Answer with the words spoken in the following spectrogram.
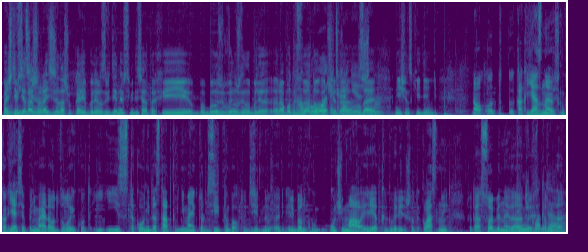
почти все наши родители нашего поколения были разведены в 70-х и были вынуждены были работать, сюда до Работать, ночи, да, за нищенские деньги. Ну, вот э, как я знаю, с- как я себя понимаю, да, вот эту логику, вот и- из такого недостатка внимания, который действительно был, то действительно ребенку очень мало и редко говорили, что ты классный, что ты особенный, да, Да то есть никогда. там, да,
